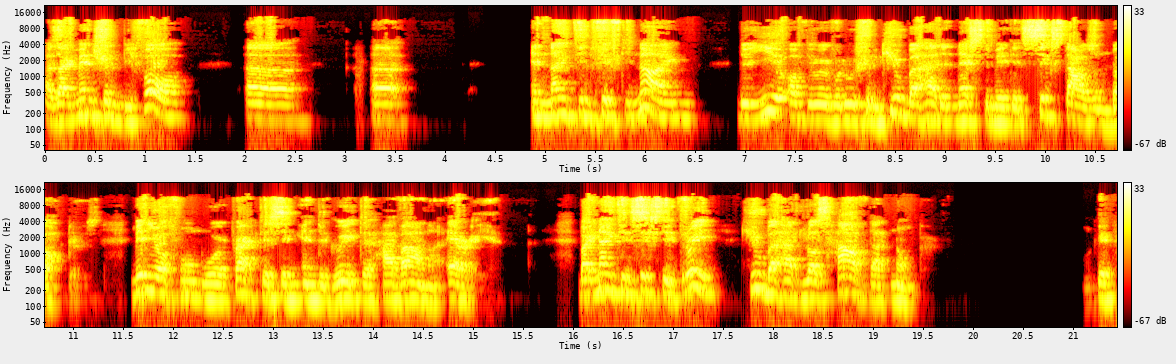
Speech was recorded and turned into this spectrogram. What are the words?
as I mentioned before, uh, uh, in 1959, the year of the revolution, Cuba had an estimated 6,000 doctors, many of whom were practicing in the greater Havana area. By 1963, Cuba had lost half that number. Okay,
